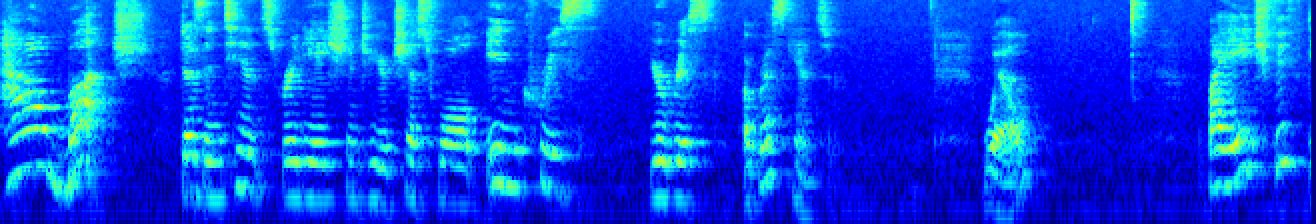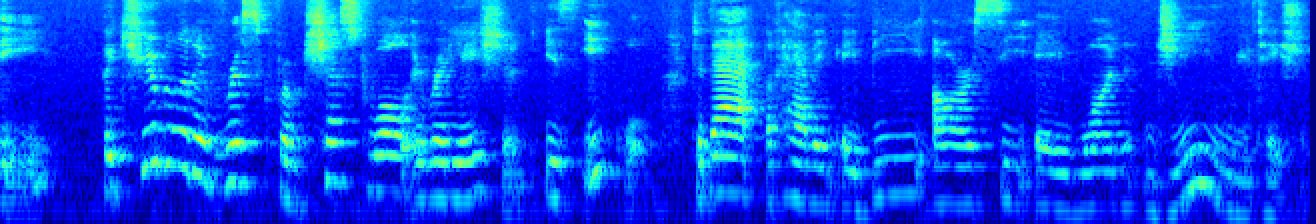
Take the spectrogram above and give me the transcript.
how much does intense radiation to your chest wall increase your risk of breast cancer? Well, by age 50, the cumulative risk from chest wall irradiation is equal to that of having a BRCA1 gene mutation.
